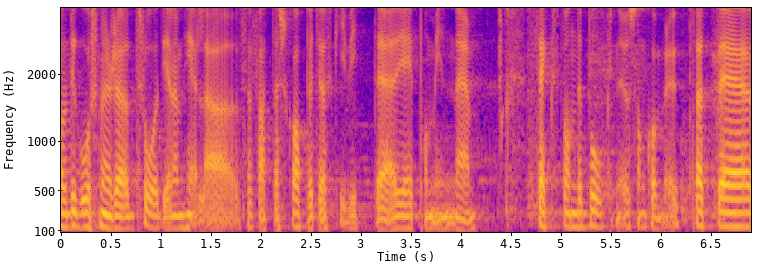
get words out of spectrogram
och det går som en röd tråd genom hela författarskapet. Jag har skrivit, jag är på min sextonde bok nu som kommer ut. Så att, eh,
